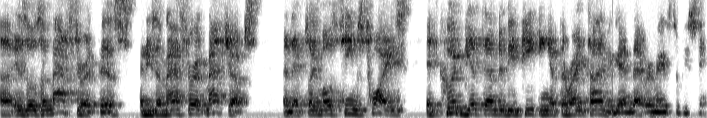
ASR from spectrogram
uh, Izzo's a master at this, and he's a master at matchups, and they play most teams twice. It could get them to be peaking at the right time again. That remains to be seen.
